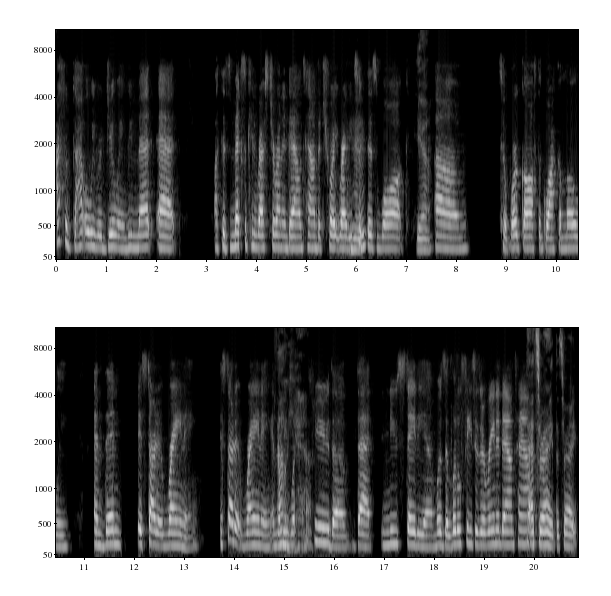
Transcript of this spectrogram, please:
I forgot what we were doing. We met at like this Mexican restaurant in downtown Detroit, right? We mm-hmm. took this walk. Yeah. Um, to work off the guacamole and then it started raining. It started raining, and then oh, we went yeah. to the that new stadium. Was it Little Caesars Arena downtown? That's right. That's right.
